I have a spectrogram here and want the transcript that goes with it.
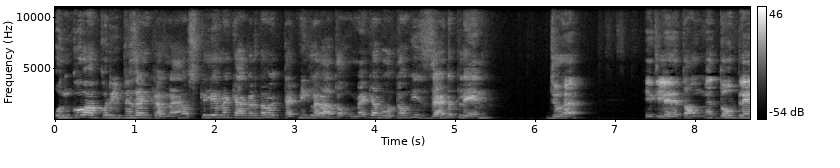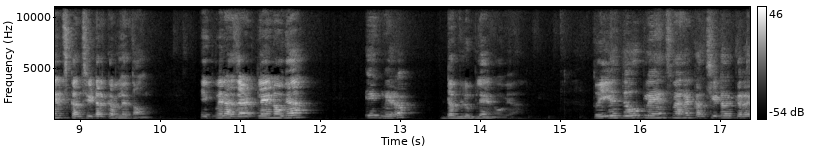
उनको आपको रिप्रेजेंट करना है। उसके लिए मैं क्या करता हूँ, एक टेक्निक लगाता हूँ। मैं क्या बोलता हूँ कि जेड प्लेन जो है, एक ले लेता हूँ। मैं दो प्लेन्स कंसीडर कर लेता हूँ। एक मेरा जेड प्लेन हो गया एक मेरा डब्ल्यू प्लेन हो गया। तो ये दो प्लेन्स मैंने कंसीडर करे।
